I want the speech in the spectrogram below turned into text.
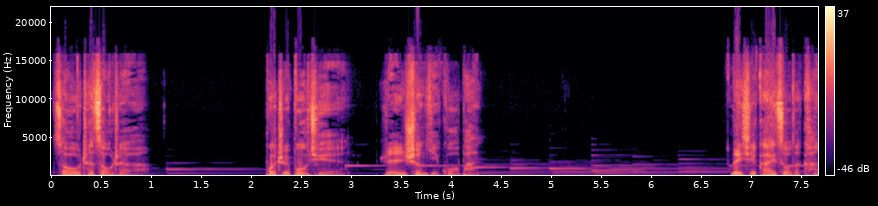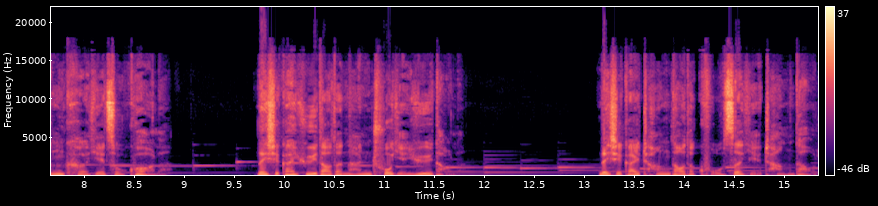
走着走着，不知不觉，人生已过半。那些该走的坎坷也走过了，那些该遇到的难处也遇到了，那些该尝到的苦涩也尝到了，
